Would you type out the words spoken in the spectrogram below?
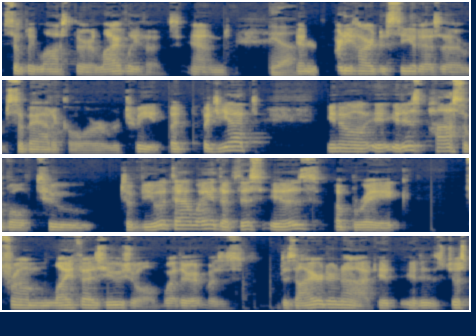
simply lost their livelihoods, and yeah, and it's pretty hard to see it as a sabbatical or a retreat. But but yet, you know, it, it is possible to to view it that way. That this is a break from life as usual, whether it was desired or not. It, it is just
